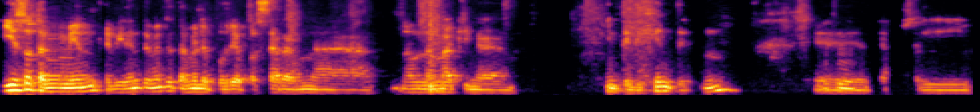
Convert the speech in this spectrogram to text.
Y eso también, evidentemente, también le podría pasar a una, a una máquina inteligente. Eh, el,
